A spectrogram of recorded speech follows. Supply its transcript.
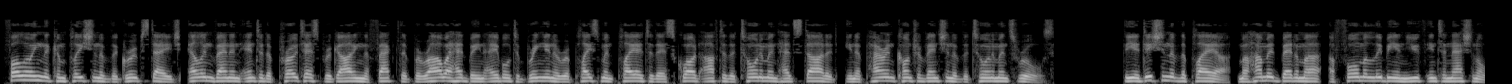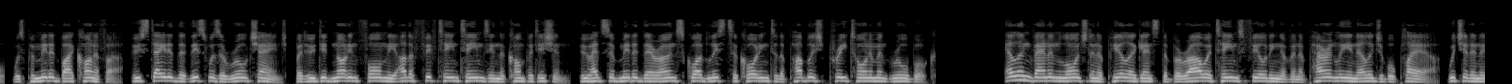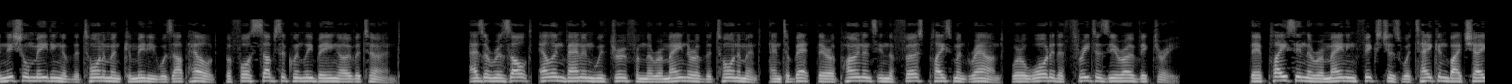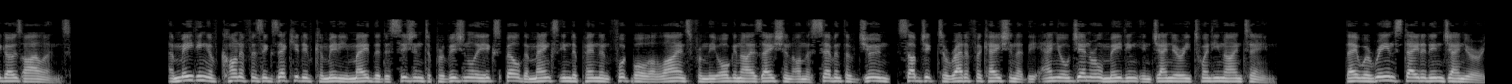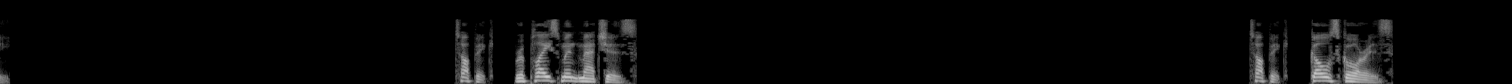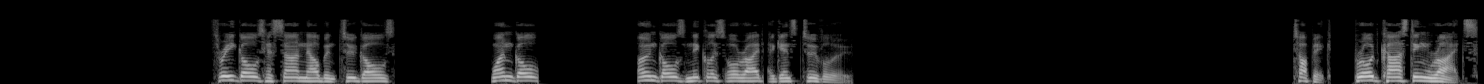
Following the completion of the group stage, Ellan Vannin entered a protest regarding the fact that Barawa had been able to bring in a replacement player to their squad after the tournament had started, in apparent contravention of the tournament's rules. The addition of the player, Mohamed Bettamer, a former Libyan youth international, was permitted by CONIFA, who stated that this was a rule change, but who did not inform the other 15 teams in the competition, who had submitted their own squad lists according to the published pre-tournament rulebook. Ellan Vannin launched an appeal against the Barawa team's fielding of an apparently ineligible player, which at an initial meeting of the tournament committee was upheld, before subsequently being overturned. As a result, Ellan Vannin withdrew from the remainder of the tournament, and Tibet their opponents in the first placement round, were awarded a 3–0 victory. Their place in the remaining fixtures were taken by Chagos Islands. A meeting of CONIFA's executive committee made the decision to provisionally expel the Manx Independent Football Alliance from the organisation on 7 June, subject to ratification at the annual general meeting in January 2019. They were reinstated in January. Replacement matches Goalscorers 3 goals Hassan Nalbant 2 goals. 1 goal. Own goals Nicholas Oride against Tuvalu. Topic. Broadcasting rights.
